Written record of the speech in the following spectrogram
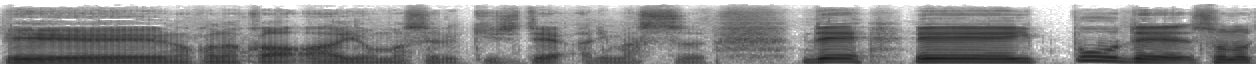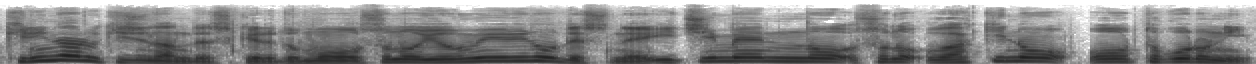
えー、なかなか読ませる記事であります。で、えー、一方で、その気になる記事なんですけれども、その読売のですね、一面のその脇のところに、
